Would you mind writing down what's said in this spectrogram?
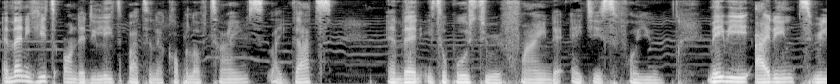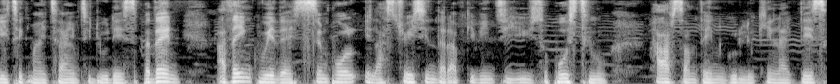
and then you hit on the delete button a couple of times like that and then it's supposed to refine the edges for you. Maybe i didn't really take my time to do this but then i think with a simple illustration that i've given to you you're supposed to have something good looking like this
